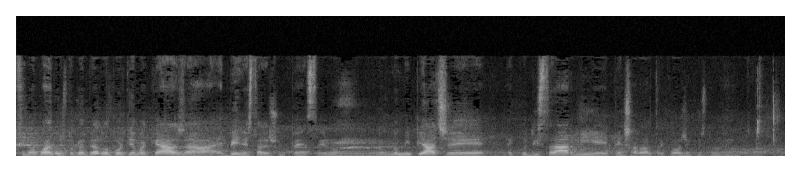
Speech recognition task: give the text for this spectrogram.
fino a quando questo campionato lo portiamo a casa è bene stare sul pezzo. Non, non, mi piace ecco, distrarmi e pensare ad altre cose in questo momento.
